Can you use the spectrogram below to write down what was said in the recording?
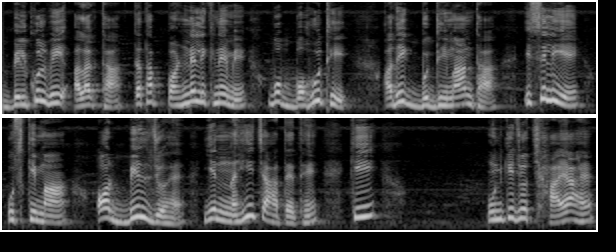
बिल्कुल भी अलग था तथा पढ़ने लिखने में वो बहुत ही अधिक बुद्धिमान था, इसीलिए उसकी माँ और बिल जो है, ये नहीं चाहते थे कि उनकी जो छाया है,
